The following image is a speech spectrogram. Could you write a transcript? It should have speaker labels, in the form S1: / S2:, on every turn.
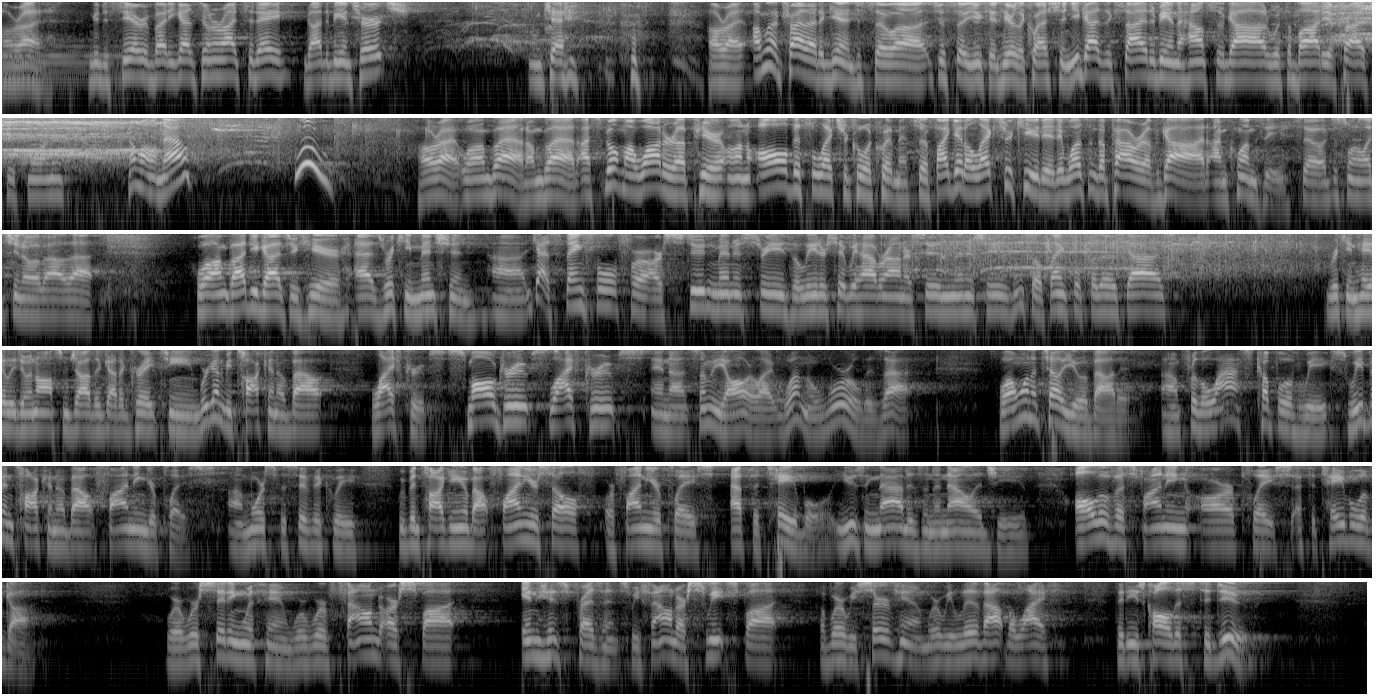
S1: All right. Good to see everybody. You guys doing all right today? Glad to be in church? Okay. all right. I'm going to try that again just so, uh, just so you can hear the question. You guys excited to be in the house of God with the body of Christ this morning? Come on now. Woo! All right, well, I'm glad. I'm glad. I spilt my water up here on all this electrical equipment. So if I get electrocuted, it wasn't the power of God. I'm clumsy. So I just want to let you know about that. Well, I'm glad you guys are here. As Ricky mentioned, uh, you guys thankful for our student ministries, the leadership we have around our student ministries. I'm so thankful for those guys. Ricky and Haley do an awesome job. They've got a great team. We're going to be talking about life groups, small groups, life groups, and uh, some of y'all are like, what in the world is that? Well, I want to tell you about it. Um, for the last couple of weeks, we've been talking about finding your place. Uh, more specifically, we've been talking about finding yourself or finding your place at the table, using that as an analogy of all of us finding our place at the table of God, where we're sitting with Him, where we've found our spot in His presence. We found our sweet spot of where we serve Him, where we live out the life that He's called us to do.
